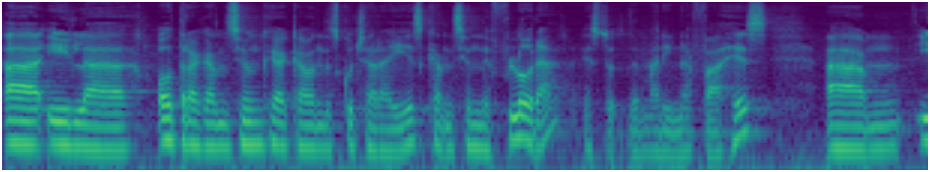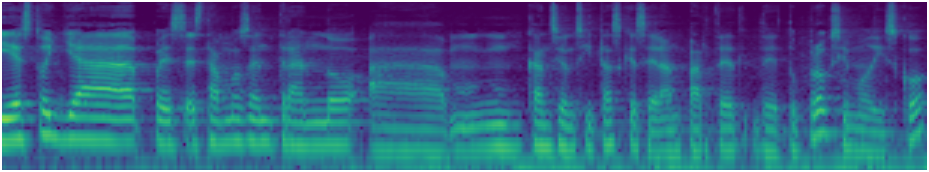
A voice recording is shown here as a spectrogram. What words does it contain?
Ah, y la otra canción que acaban de escuchar ahí es Canción de Flora. Esto es de Marina Fajes. Y esto ya, pues, estamos entrando a mm, cancioncitas que serán parte de tu próximo disco.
